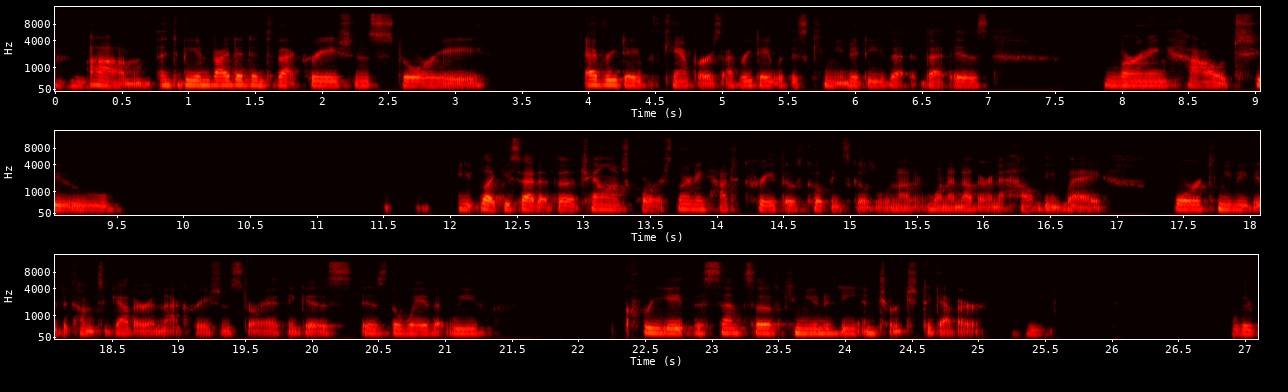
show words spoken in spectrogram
mm-hmm. um, and to be invited into that creation story every day with campers every day with this community that that is learning how to like you said at the challenge course learning how to create those coping skills with another, one another in a healthy way for a community to come together in that creation story i think is is the way that we create the sense of community and church together mm-hmm. Another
